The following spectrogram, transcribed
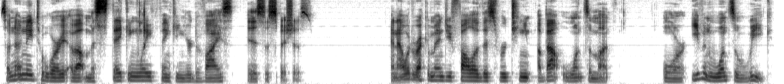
So no need to worry about mistakenly thinking your device is suspicious. And I would recommend you follow this routine about once a month or even once a week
